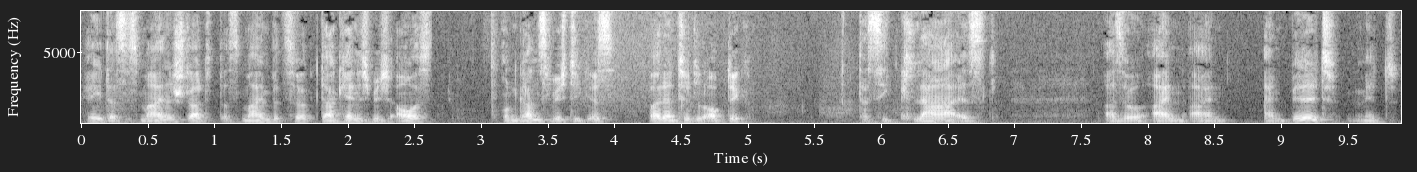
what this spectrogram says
hey, das ist meine Stadt, das ist mein Bezirk, da kenne ich mich aus. Und ganz wichtig ist bei der Titeloptik, dass sie klar ist. Also ein, ein, ein Bild mit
